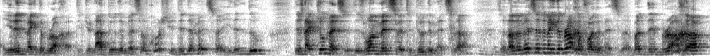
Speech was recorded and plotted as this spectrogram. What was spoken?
and you didn't make the bracha, did you not do the mitzvah? Of course, you did the mitzvah. You didn't do. There's like two mitzvahs. There's one mitzvah to do the mitzvah. There's another mitzvah to make the bracha for the mitzvah. But the bracha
